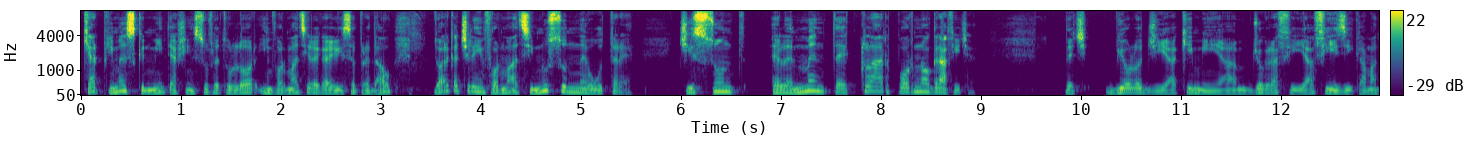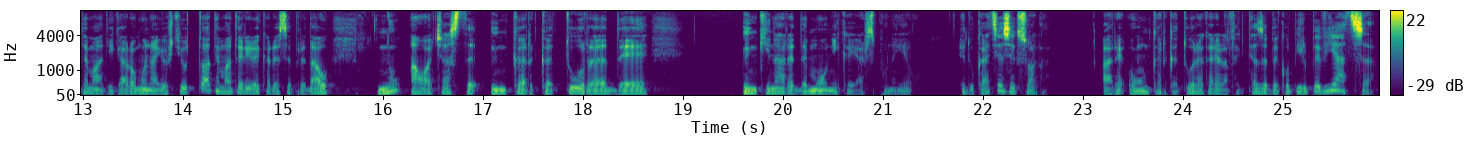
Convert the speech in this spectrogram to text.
chiar primesc în mintea și în sufletul lor informațiile care li se predau, doar că acele informații nu sunt neutre, ci sunt elemente clar pornografice. Deci biologia, chimia, geografia, fizica, matematica, româna, eu știu, toate materiile care se predau nu au această încărcătură de închinare demonică, i-aș spune eu. Educația sexuală are o încărcătură care îl afectează pe copil pe viață.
